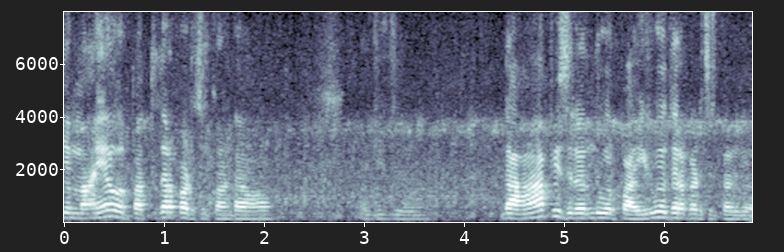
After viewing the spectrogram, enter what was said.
என் மயம் ஒரு பத்து தடவை அடிச்சிருக்கான்டா ஐயோ இந்த ஆஃபீஸ்லேருந்து ஒரு ப இருபது தடவை அடிச்சிருக்காளுங்க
